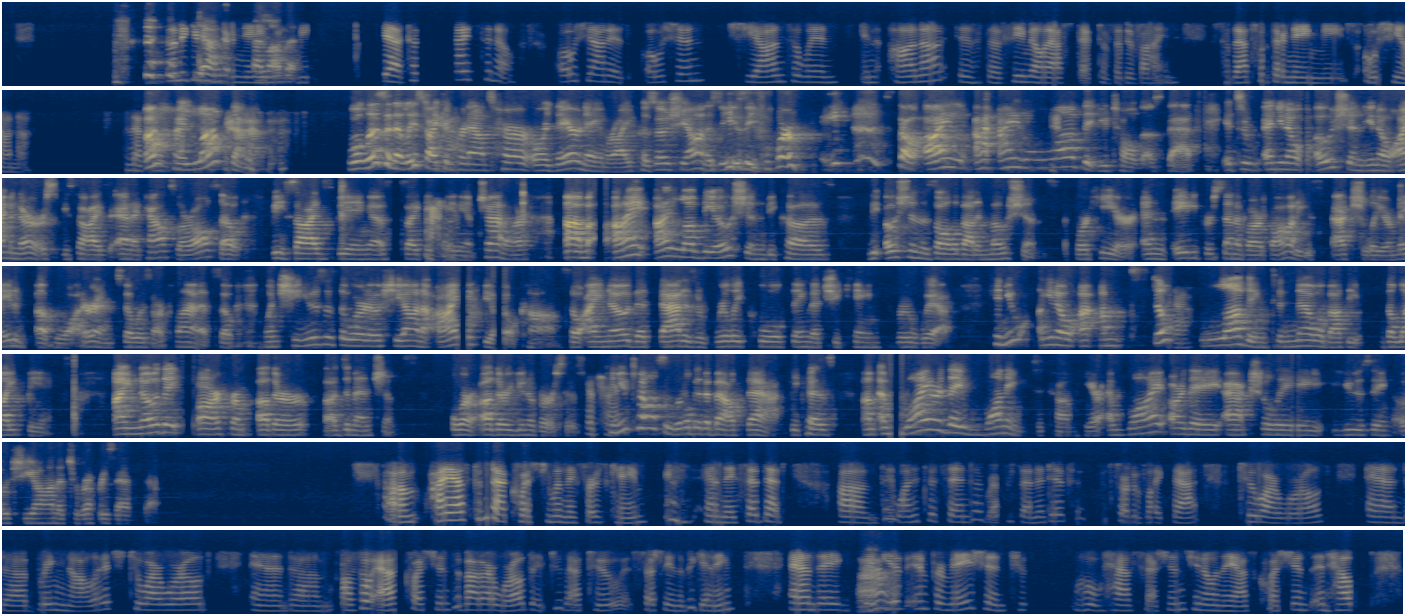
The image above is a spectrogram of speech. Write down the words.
Let me give Yes, you their name. I love it. Yeah, 'cause it's nice to know. Oceana is ocean, Shianzawin, and Ana is the female aspect of the divine. So that's what their name means, Oceana. And that's Oh, I love that. Well, listen, at least I can pronounce her or their name right because Oceana is easy for me. So I, I I love that you told us that. It's a and you know, Ocean, you know, I'm a nurse besides and a counselor also, besides being a psychic medium channeler. Um, I I love the ocean because the ocean is all about emotions for here. And 80% of our bodies actually are made of, of water and so is our planet. So when she uses the word oceana i feel calm. So i know that that is a really cool thing that she came through with. Can you you know I, i'm still Yeah. loving to know about the the light beings. I know they are from other uh, dimensions or other universes. That's can you tell us a little bit about that? Because um, and why are they wanting to come here and why are they actually using oceana to represent them Um, I asked them that question when they first came, and they said that um, they wanted to send a representative, sort of like that, to our world and uh, bring knowledge to our world and um, also ask questions about our world. They do that too, especially in the beginning. And they, Wow. they give information to who have sessions, you know, and they ask questions and help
